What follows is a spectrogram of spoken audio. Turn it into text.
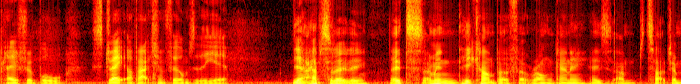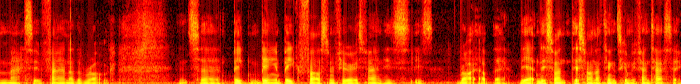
pleasurable straight up action films of the year. Yeah, absolutely. It's. I mean, he can't put a foot wrong, can he? He's, I'm such a massive fan of The Rock. It's uh, big. Being a big Fast and Furious fan, he's he's right up there. Yeah, this one. This one, I think, is going to be fantastic.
